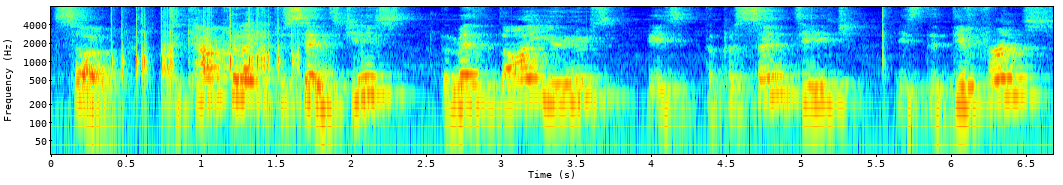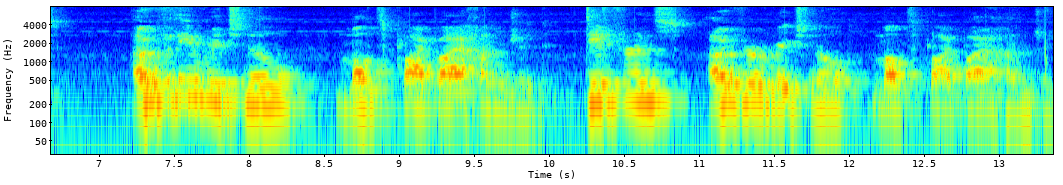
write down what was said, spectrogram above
So, to calculate percentages, the method I use is the percentage is the difference over the original multiplied by 100. Difference over original multiplied by 100.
